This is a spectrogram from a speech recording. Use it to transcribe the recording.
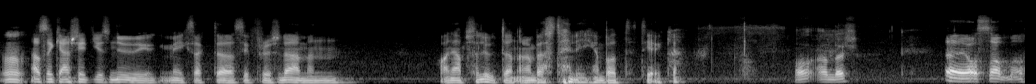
jag. Mm. Alltså kanske inte just nu med exakta siffror sådär men han är absolut en av de bästa i ligan på att teka. Ja, Anders? Jag har samma.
